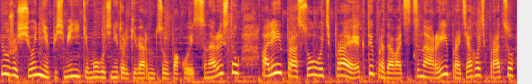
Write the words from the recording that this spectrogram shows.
і ўжо сёння пісьменнікі могуць не толькі вярнуцца ў пакоі сцэнарыстаў але і прасоўваць праекты прадаваць сцэнарыі працягваць працу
